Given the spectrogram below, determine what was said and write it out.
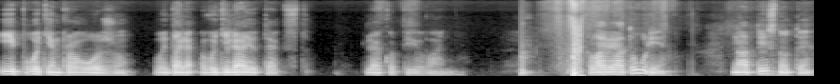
І потім проводжу, видаля- виділяю текст для копіювання. В клавіатурі натиснути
